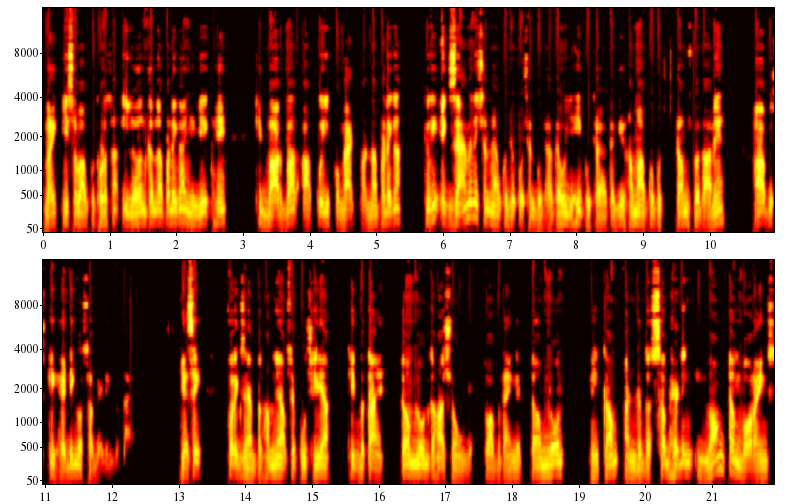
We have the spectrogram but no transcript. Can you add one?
राइट ये सब आपको थोड़ा सा लर्न करना पड़ेगा। या, ये कहें कि बार बार आपको ये फॉर्मेट पढ़ना पड़ेगा, क्योंकि एग्जामिनेशन में आपको जो क्वेश्चन पूछा है, वो यही पूछा जाता है कि हम आपको कुछ टर्म्स बता रहे हैं। आप इसकी हेडिंग और सब हेडिंग बताएँ। जैसे फॉर एग्ज़ाम्पल हमने आपसे पूछ लिया कि बताएँ टर्म लोन कहाँ से होंगे? तो आप बताएँगे term loan will come under the sub heading long term borrowings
